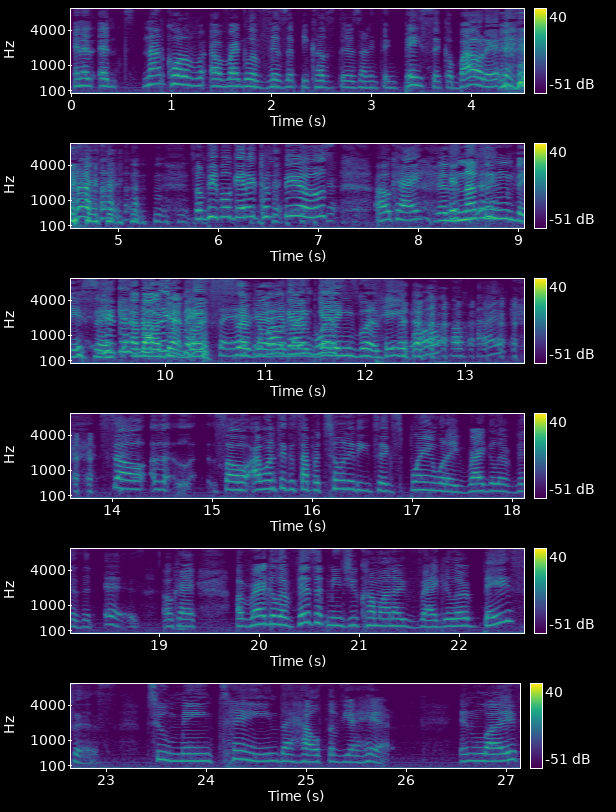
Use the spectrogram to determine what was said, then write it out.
And it, it's not called a, a regular visit because there's anything basic about it. Some people get it confused. Okay, There's It's- nothing basic there's about nothing get bliss, okay, about about getting getting bliss. people. Okay, so so I want to take this opportunity to explain what a regular visit is. Okay, a regular visit means you come on a regular basis to maintain the health of your hair. In life,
